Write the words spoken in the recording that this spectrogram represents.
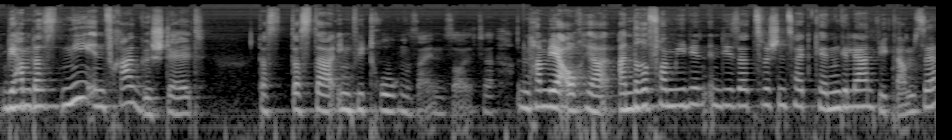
wir haben das nie in Frage gestellt, dass, dass da irgendwie Drogen sein sollte. Und dann haben wir auch ja andere Familien in dieser Zwischenzeit kennengelernt, wie Gamse.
